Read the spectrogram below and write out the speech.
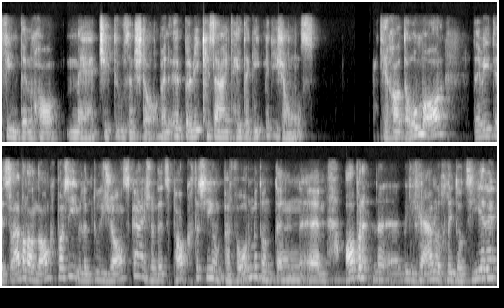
finde, dann kann Magic daraus entstehen. Wenn jemand wirklich sagt, hey, der gibt mir die Chance, der kann der Omar, der wird jetzt Leben lang dankbar sein, weil du die Chance gibst und jetzt packt er sie und performt und dann, ähm, aber äh, will ich auch noch ein bisschen dozieren,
